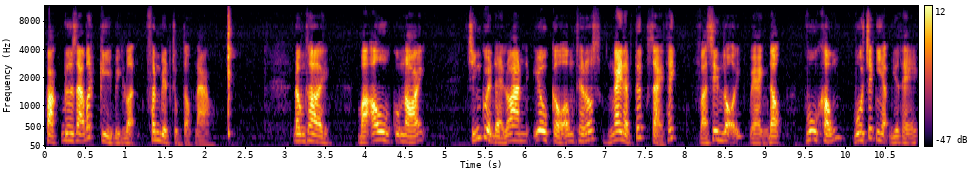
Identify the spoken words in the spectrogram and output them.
hoặc đưa ra bất kỳ bình luận phân biệt chủng tộc nào. Đồng thời, bà Âu cũng nói chính quyền Đài Loan yêu cầu ông Theros ngay lập tức giải thích và xin lỗi về hành động vu khống vô trách nhiệm như thế.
